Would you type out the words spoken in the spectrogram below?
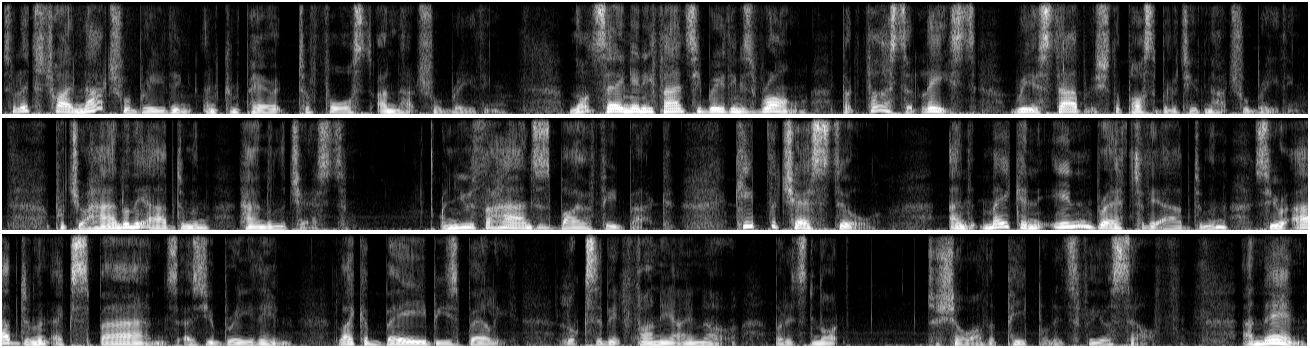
So let's try natural breathing and compare it to forced unnatural breathing. Not saying any fancy breathing is wrong, but first at least re-establish the possibility of natural breathing. Put your hand on the abdomen, hand on the chest, and use the hands as biofeedback. Keep the chest still and make an in-breath to the abdomen so your abdomen expands as you breathe in, like a baby's belly. Looks a bit funny, I know, but it's not to show other people, it's for yourself. And then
